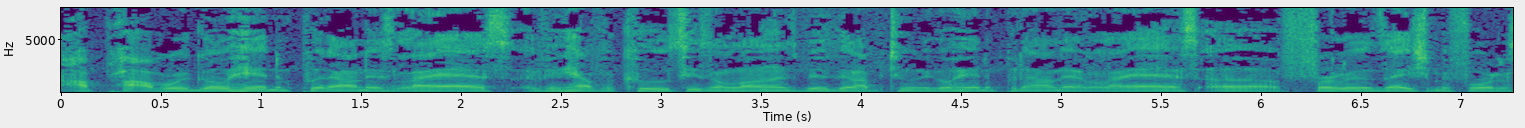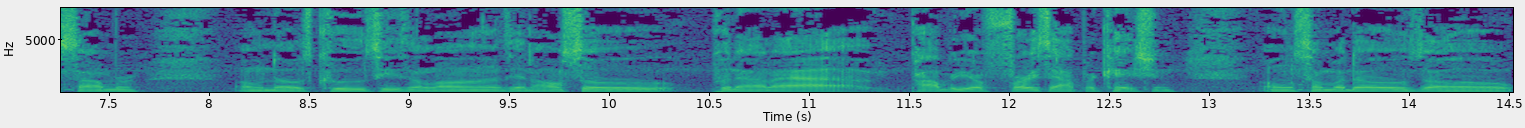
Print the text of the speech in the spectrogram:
I'll probably go ahead and put on this last. If you have a cool season lawns, be a good opportunity to go ahead and put on that last uh, fertilization before the summer on those cool season lawns, and also put out uh, probably your first application on some of those uh,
